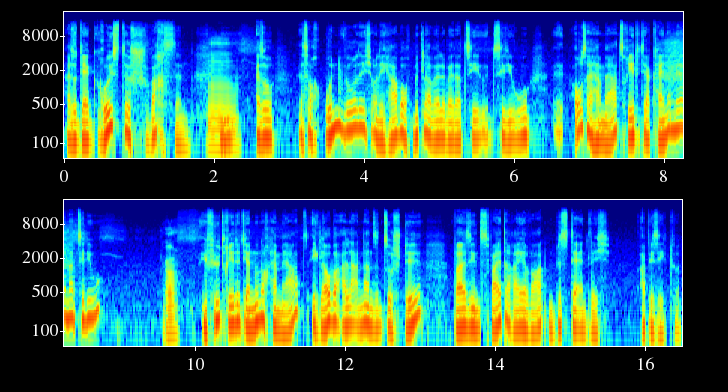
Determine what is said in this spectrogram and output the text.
Also der größte Schwachsinn. hm, Also ist auch unwürdig und ich habe auch mittlerweile bei der CDU, äh, außer Herr Merz, redet ja keiner mehr in der CDU. ja. Gefühlt redet ja nur noch Herr Merz. Ich glaube, alle anderen sind so still, weil sie in zweiter Reihe warten, bis der endlich abgesiegt wird.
